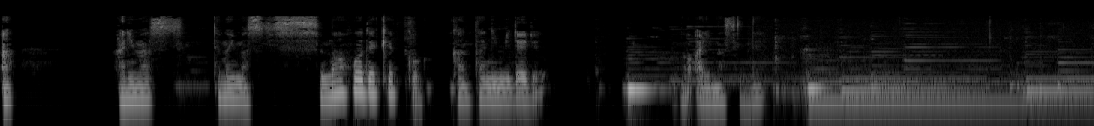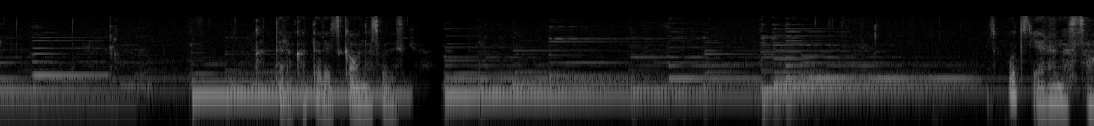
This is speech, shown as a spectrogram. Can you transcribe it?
あ、あります。でも今、スマホで結構簡単に見れるのありますよね。買ったら買ったで使わなそうですけど。スポーツやらなそう。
